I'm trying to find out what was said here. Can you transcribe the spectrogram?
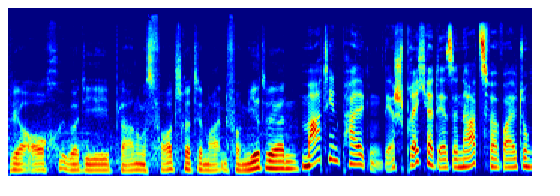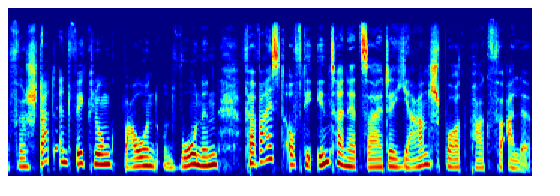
wir auch über die Planungsfortschritte mal informiert werden. Martin Palgen, der Sprecher der Senatsverwaltung für Stadtentwicklung, Bauen und Wohnen, verweist auf die Internetseite Jahn Sportpark für alle.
